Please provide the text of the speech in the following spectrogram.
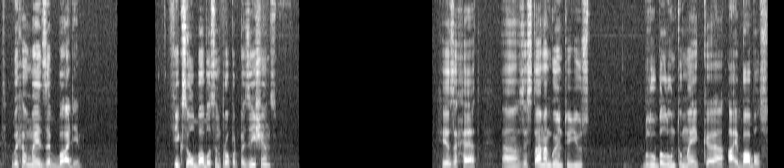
Alright, we have made the body. Fix all bubbles in proper positions. Here's the head. Uh, this time I'm going to use blue balloon to make uh, eye bubbles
